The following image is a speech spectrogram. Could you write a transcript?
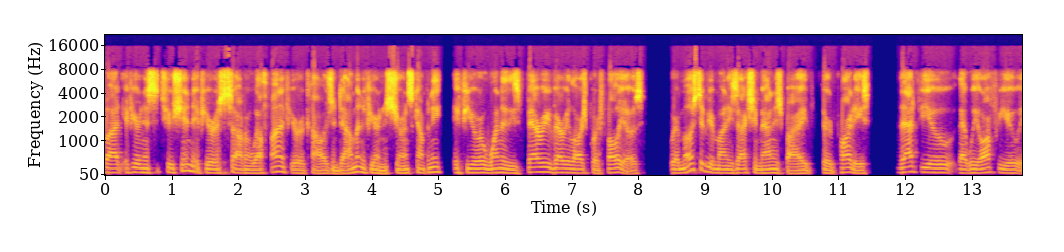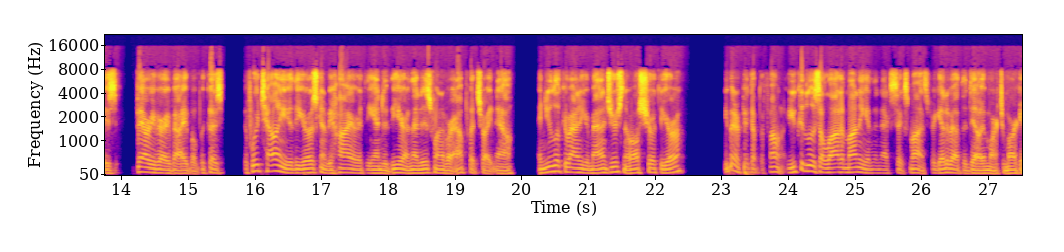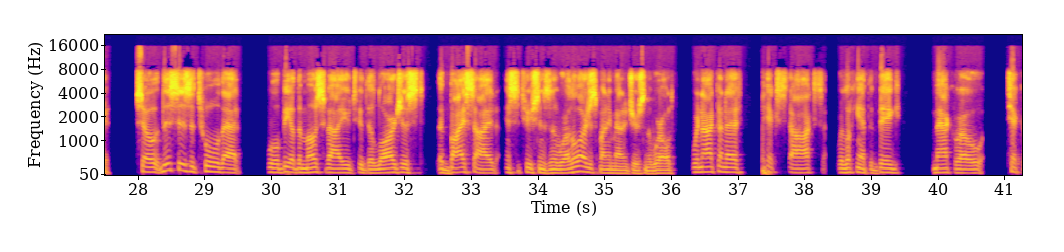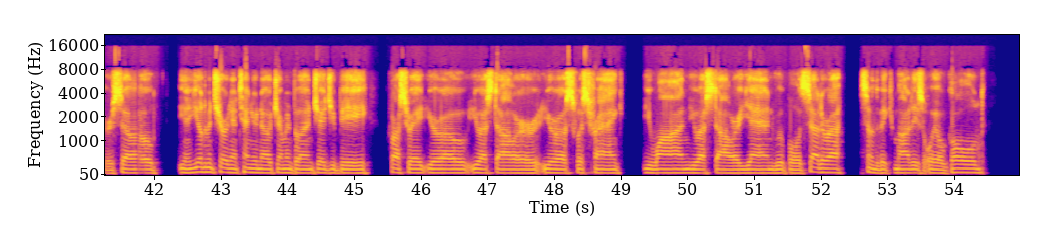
But if you're an institution, if you're a sovereign wealth fund, if you're a college endowment, if you're an insurance company, if you're one of these very, very large portfolios where most of your money is actually managed by third parties, that view that we offer you is very, very valuable because if we're telling you the euro is going to be higher at the end of the year, and that is one of our outputs right now, and you look around at your managers and they're all short the euro, you better pick up the phone. You could lose a lot of money in the next six months. Forget about the daily mark to market. So this is a tool that will be of the most value to the largest the buy side institutions in the world, the largest money managers in the world. We're not going to pick stocks. We're looking at the big macro tickers. So, you know, yield to maturity on 10 year note, German Bund, JGB, cross rate, euro, US dollar, euro, Swiss franc, yuan, US dollar, yen, ruble, etc. Some of the big commodities, oil, gold,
